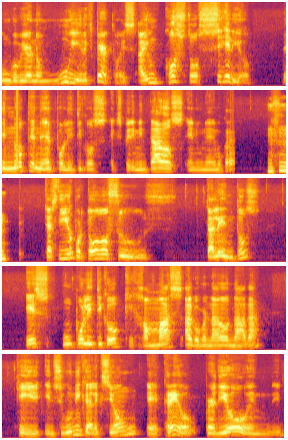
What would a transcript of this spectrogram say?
un gobierno muy inexperto. Es, hay un costo serio de no tener políticos experimentados en una democracia. Castillo, por todos sus talentos, es un político que jamás ha gobernado nada, que en su única elección, eh, creo, perdió en,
